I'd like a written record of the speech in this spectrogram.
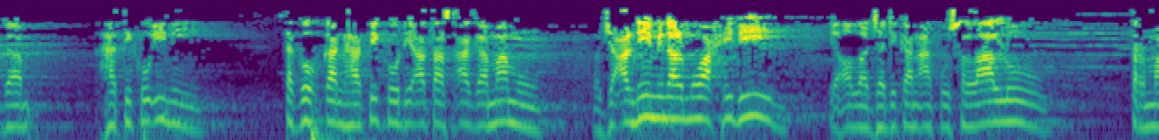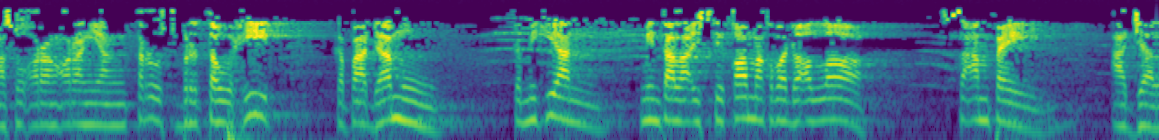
agam hatiku ini, teguhkan hatiku di atas agamamu, waj'alni minal muwahhidin Ya Allah jadikan aku selalu termasuk orang-orang yang terus bertauhid kepadamu. Demikian mintalah istiqamah kepada Allah sampai ajal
